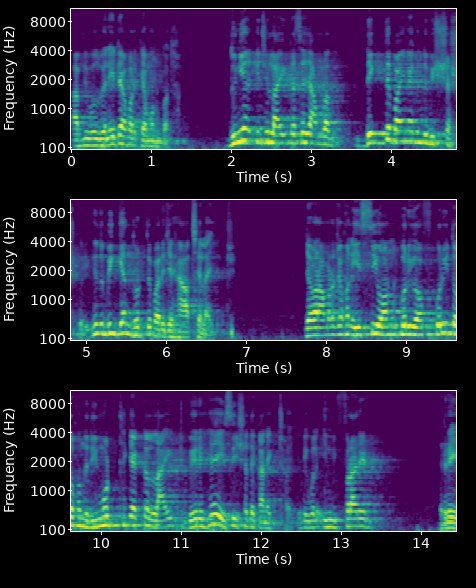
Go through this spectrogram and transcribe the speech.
আপনি বলবেন, এটা আবার কেমন কথা? দুনিয়ার কিছু লাইট আছে যে আমরা দেখতে পাই না, কিন্তু বিশ্বাস করি। কিন্তু বিজ্ঞান ধরতে পারে যে হ্যাঁ আছে লাইট যেমন আমরা যখন এসি অন করি অফ করি, তখন রিমোট থেকে একটা লাইট বের হয়ে এসির সাথে কানেক্ট হয়। এটাকে বলে ইনফ্রারেড রে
